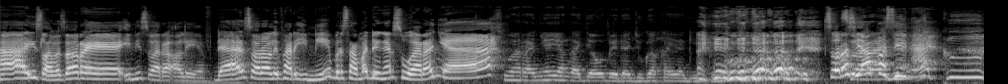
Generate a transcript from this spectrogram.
Hai, selamat sore. Ini suara Olive. Dan suara Olive hari ini bersama dengan suaranya. Suaranya yang gak jauh beda juga kayak gitu. Suara siapa sih ini? Aku,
